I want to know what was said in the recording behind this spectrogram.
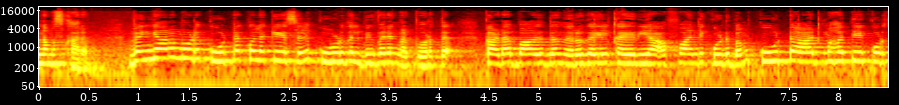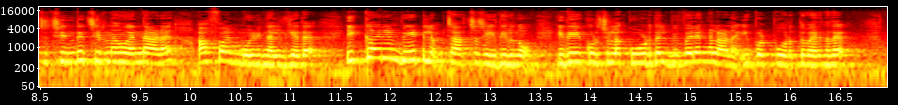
നമസ്കാരം. വെഞ്ഞാറമൂട് കൂട്ടക്കൊലക്കേസിൽ കൂടുതൽ വിവരങ്ങൾ പുറത്ത്. കടബാധിത നെറുകയിൽ കയറിയ അഫാന്റെ കുടുംബം കൂട്ട ആത്മഹത്യയെക്കുറിച്ച് ചിന്തിച്ചിരുന്നു എന്നാണ് അഫാൻ മൊഴി നൽകിയത്. ഇക്കാര്യം വീട്ടിലും ചർച്ച ചെയ്തിരുന്നു. ഇതേക്കുറിച്ചുള്ള കൂടുതൽ വിവരങ്ങളാണ് ഇപ്പോൾ പുറത്തു വരുന്നത്.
